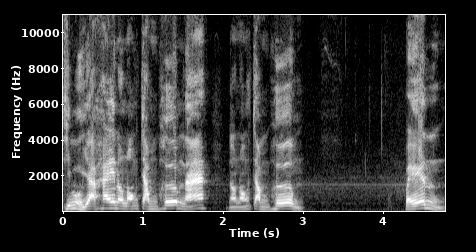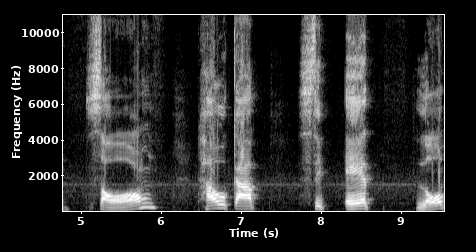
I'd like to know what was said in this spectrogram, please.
ที่หมูอยากให้น้องๆจำเพิ่มนะ น้องๆจำเพิ่ม เป็น 2 เท่ากับ 11 ลบ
